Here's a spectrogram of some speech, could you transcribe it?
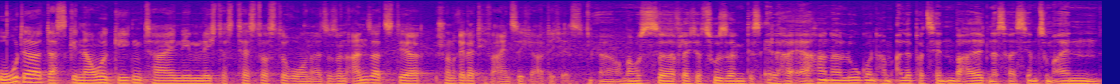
oder das genaue Gegenteil, nämlich das Testosteron. Also so ein Ansatz, der schon relativ einzigartig ist. Ja, und man muss äh, vielleicht dazu sagen, das LHR-Analogon haben alle Patienten behalten. Das heißt, sie haben zum einen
